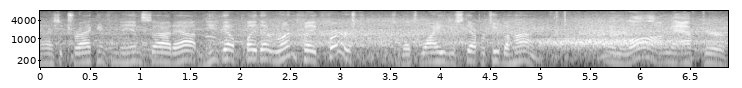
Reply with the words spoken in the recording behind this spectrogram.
has to track him from the inside out, and he's got to play that run fake first, so that's why he's a step or two behind. And Long, after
